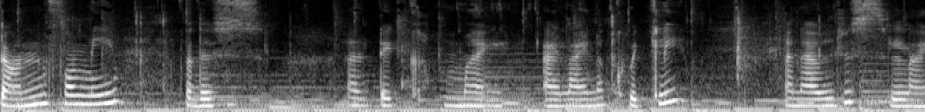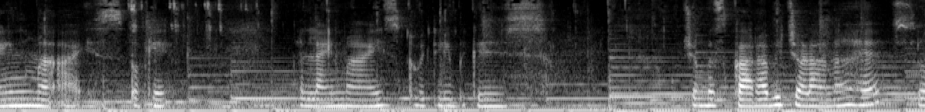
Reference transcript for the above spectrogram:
done for me for this I take my eyeliner quickly and I will just line my eyes okay line my eyes quickly because मुझे मस्कारा भी चढ़ाना है so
